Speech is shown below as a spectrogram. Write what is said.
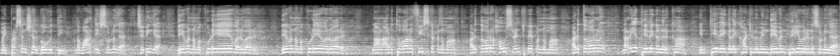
My present shall go with அந்த வார்த்தை சொல்லுங்க ஜெபிங்க. தேவன் நம்ம கூடயே வருவார். தேவன் நம்ம கூடயே வருவார். நான் அடுத்த வாரம் ஃபீஸ் கட்டணுமா? அடுத்த வாரம் ஹவுஸ் ரெண்ட் பே பண்ணுமா? அடுத்த வாரம் நிறைய தேவைகள் இருக்கா? என் தேவைகளை காட்டிலும் என் தேவன் பெரியவர்னு சொல்லுங்க.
